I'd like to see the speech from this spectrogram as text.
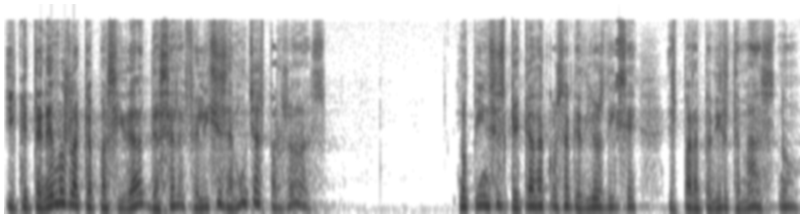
y que tenemos la capacidad de hacer felices a muchas personas. No pienses que cada cosa que Dios dice es para pedirte más, no,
